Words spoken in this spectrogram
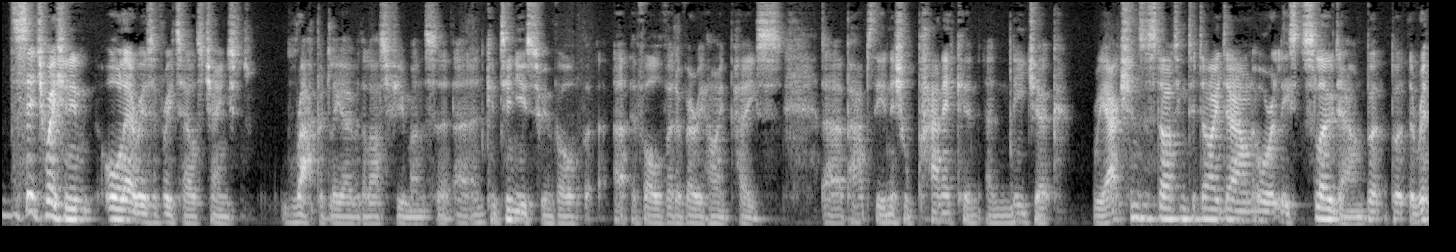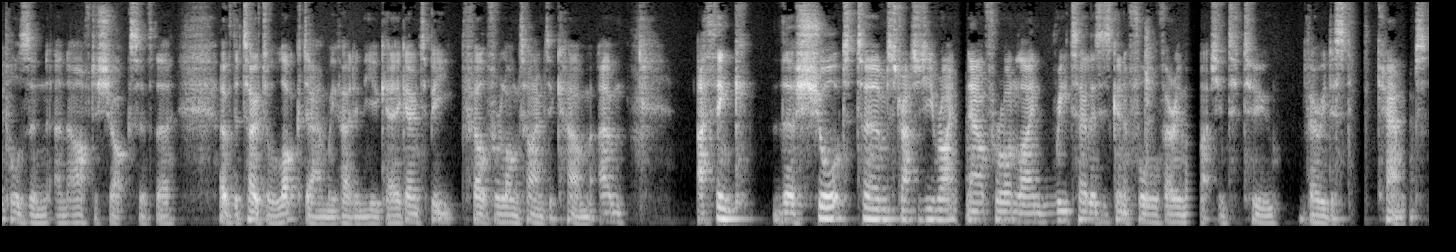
the situation in all areas of retail has changed rapidly over the last few months uh, and continues to evolve, uh, evolve at a very high pace. Uh, perhaps the initial panic and, and knee jerk reactions are starting to die down or at least slow down but but the ripples and, and aftershocks of the of the total lockdown we've had in the UK are going to be felt for a long time to come. Um, I think the short term strategy right now for online retailers is going to fall very much into two very distinct camps.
